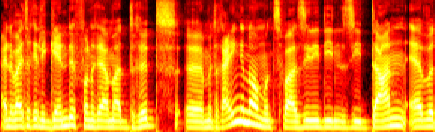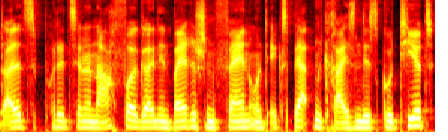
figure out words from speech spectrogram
eine weitere Legende von Real Madrid äh, mit reingenommen und zwar Zinedine Zidane. Er wird als potenzieller Nachfolger in den bayerischen Fan- und Expertenkreisen diskutiert,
